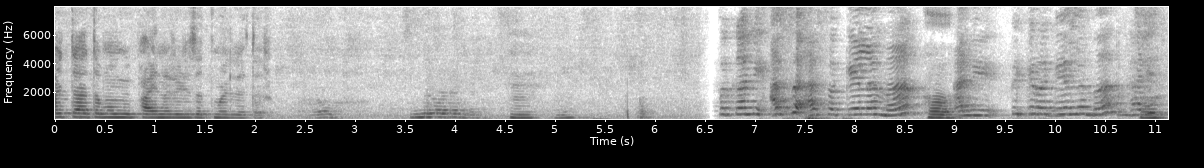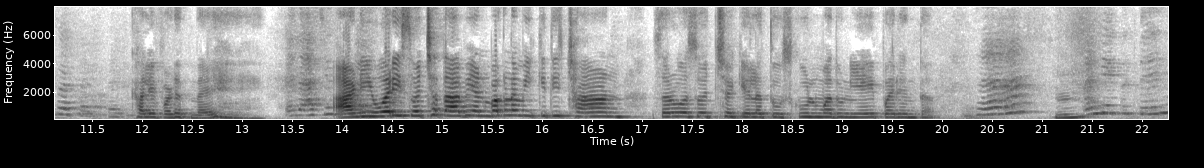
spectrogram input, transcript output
वाटतं आता मम्मी फायनल रिझल्ट म्हणले तर हम्म. पकानी असं असं केलं ना हा आणि तिकडे गेलं ना खाली पडतं. खाली पडत नाही आणि अशी- आणि वरी स्वच्छता अभियान बघ ना मी किती छान सर्व स्वच्छ केलं तू स्कूल मधून येईपर्यंत हा? हम्म. आणि इथं तेल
